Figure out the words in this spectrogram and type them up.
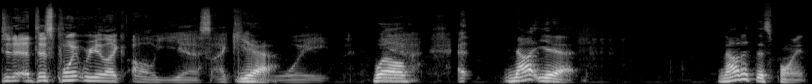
did at this point were you like oh yes i can't Yeah. wait Well, Yeah. At- not yet. Not at this point.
